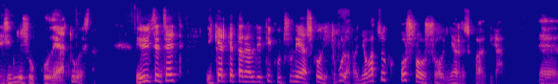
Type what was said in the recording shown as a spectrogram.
ezin duzu kudeatu, ez da. Iruditzen zait, ikerketan aldetik utxune asko ditugula, baina batzuk oso oso oinarrezkoak dira. E,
